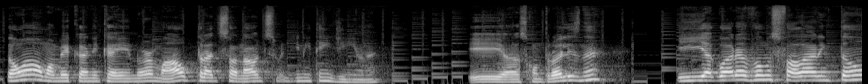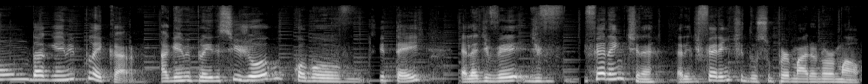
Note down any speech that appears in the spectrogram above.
Então é uma mecânica aí normal, tradicional de, Nintendinho, né? E os controles, né? E agora vamos falar então da gameplay, cara. A gameplay desse jogo, como eu citei, ela é de, de diferente, né? Ela é diferente do Super Mario normal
